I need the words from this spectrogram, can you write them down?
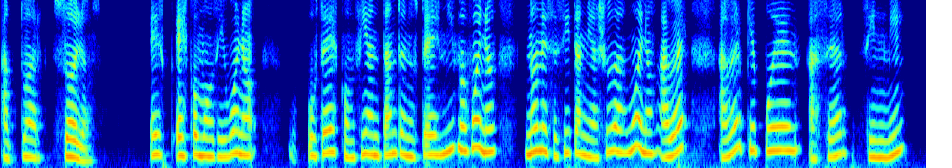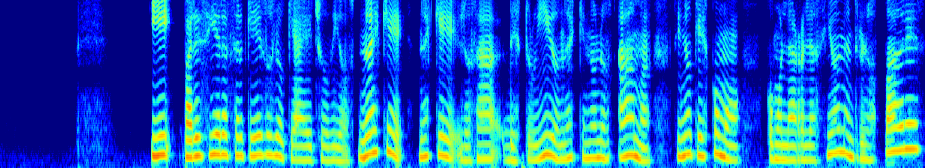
actuar solos. Es, es como si, bueno, ustedes confían tanto en ustedes mismos, bueno, no necesitan mi ayuda, bueno, a ver, a ver qué pueden hacer sin mí. Y pareciera ser que eso es lo que ha hecho Dios. No es que no es que los ha destruido, no es que no los ama, sino que es como como la relación entre los padres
